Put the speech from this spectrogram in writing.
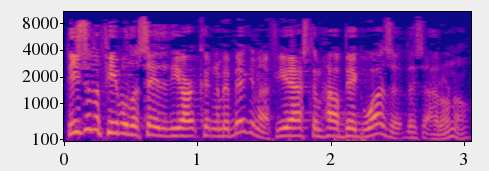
These are the people that say that the ark couldn't have been big enough. You ask them how big was it? They say, I don't know.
